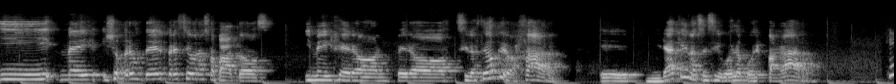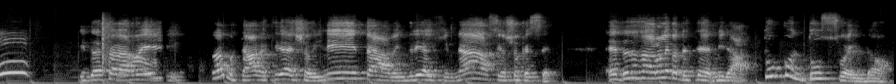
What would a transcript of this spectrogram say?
y, me, yo pregunté el precio de unos zapatos y me dijeron, pero si los tengo que bajar, eh, mirá que no sé si vos lo podés pagar. ¿Qué? Y entonces agarré y no, pues estaba vestida de jovineta, vendría al gimnasio, yo qué sé. Entonces agarré y le contesté, mira, tú con tu sueldo,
